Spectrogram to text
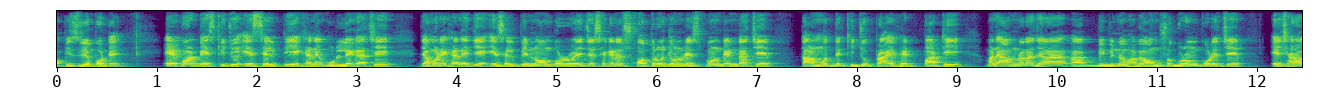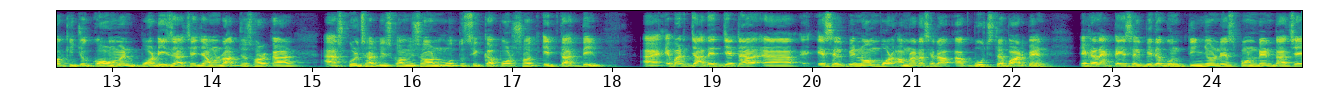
অফিস রিপোর্টে এরপর বেশ কিছু এসএলপি এখানে উল্লেখ আছে। যেমন এখানে যে এসএলপি নম্বর রয়েছে, সেখানে সতেরো জন রেসপন্ডেন্ট আছে। তার মধ্যে কিছু প্রাইভেট পার্টি মানে আপনারা যারা বিভিন্নভাবে অংশগ্রহণ করেছে। এছাড়াও কিছু গভর্নমেন্ট বডিজ আছে, যেমন রাজ্য সরকার স্কুল সার্ভিস কমিশন মধ্যশিক্ষা পর্ষদ ইত্যাদি। এবার যাদের যেটা এসএলপি নম্বর, আপনারা সেটা বুঝতে পারবেন। এখানে একটা এসএলপি দেখুন, তিনজন রেসপন্ডেন্ট আছে।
